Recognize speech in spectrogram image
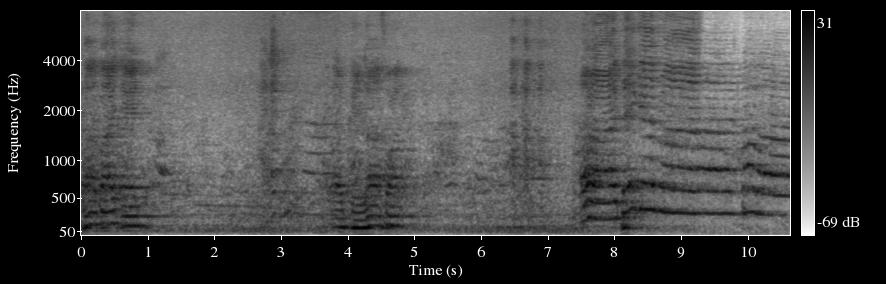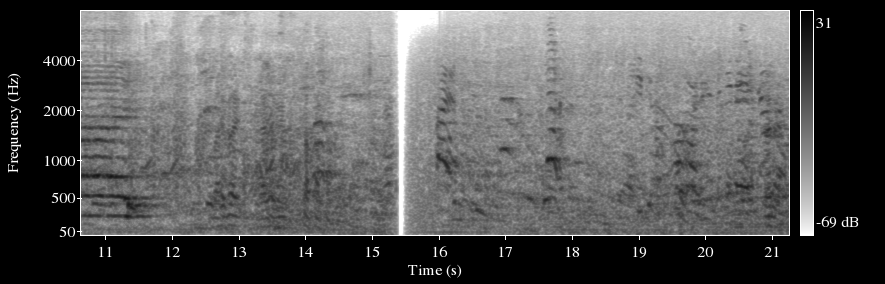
Bye bye Bye bye. and okay last one. All right, thank you everyone. Bye bye. Bye bye. I love you. Bye.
